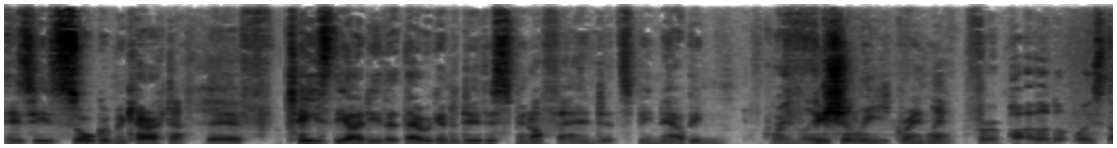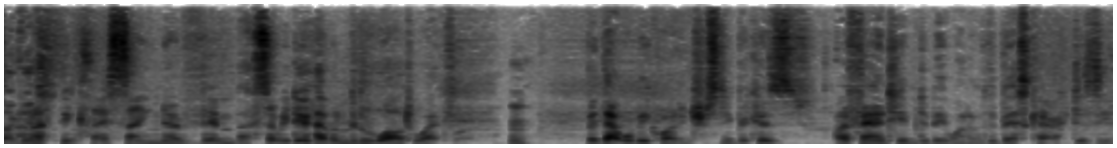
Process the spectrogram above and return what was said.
Is his Saul Goodman character. They've teased the idea that they were going to do this spin off, and it's been now been Greenlit. officially greenlit. For a pilot, at least, I guess. And I think they're saying November, so we do have a little while to wait for it. Hmm. But that will be quite interesting because I found him to be one of the best characters in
